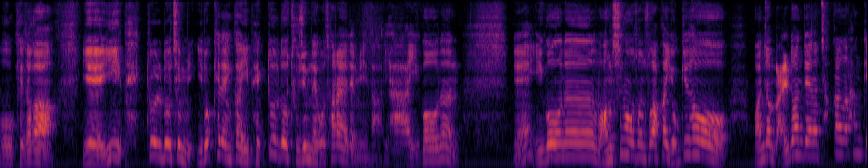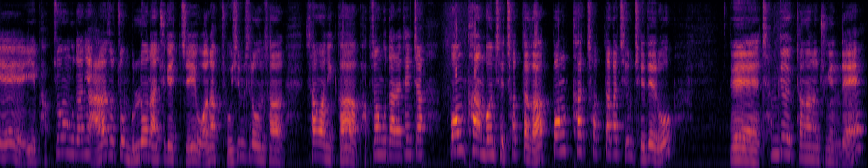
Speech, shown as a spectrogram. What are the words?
오, 게다가, 예, 이 백돌도 지금 이렇게 되니까 이 백돌도 두 집 내고 살아야 됩니다. 야, 이거는, 예, 이거는 왕싱하우 선수가 아까 여기서 완전 말도 안 되는 착각을 한 게, 이 박정원 구단이 알아서 좀 물러나 주겠지. 워낙 조심스러운 사, 상황이니까, 박정원 구단한테 진짜 뻥카 한번 제쳤다가, 뻥카 쳤다가 지금 제대로, 예, 참교육 당하는 중인데,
